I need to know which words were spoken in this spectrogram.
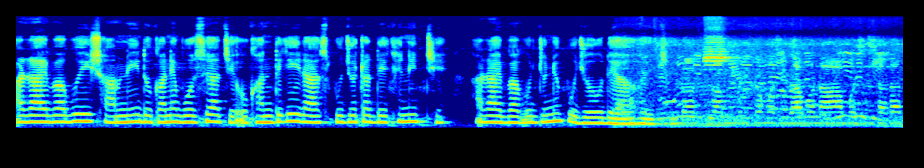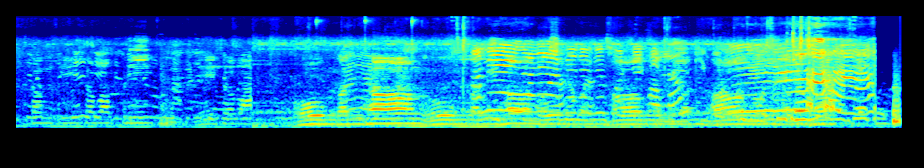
আর রায়বাবু এই সামনেই দোকানে বসে আছে। ওখান থেকেই রাস পুজোটা দেখে নিচ্ছে আর রায়বাবুর জন্য পুজোও দেওয়া হয়েছে। ওম গন্ধং ওম গন্ধং ওম গন্ধং ওম গন্ধং।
